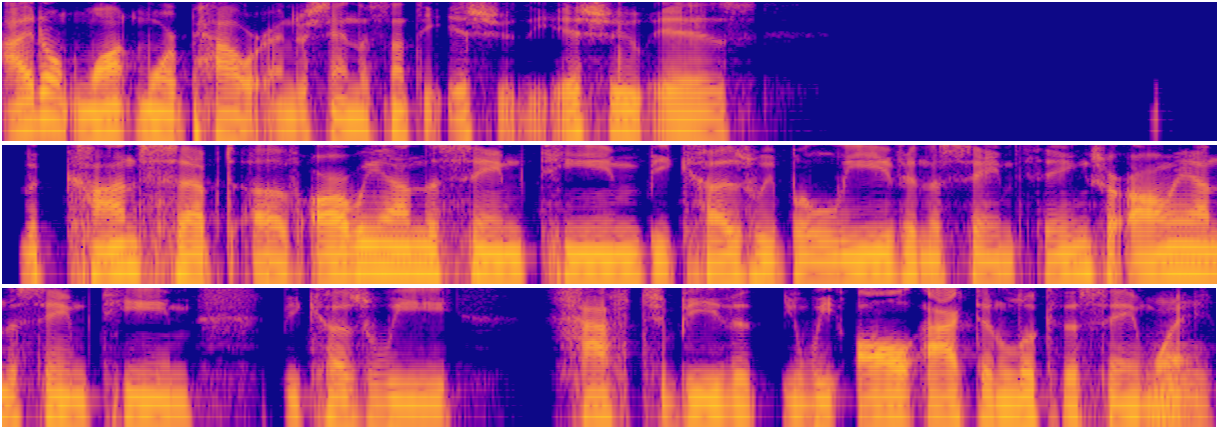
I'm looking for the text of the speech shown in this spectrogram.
I don't want more power. I understand that's not the issue. The issue is the concept of are we on the same team because we believe in the same things or are we on the same team because we have to be that we all act and look the same way. Mm.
